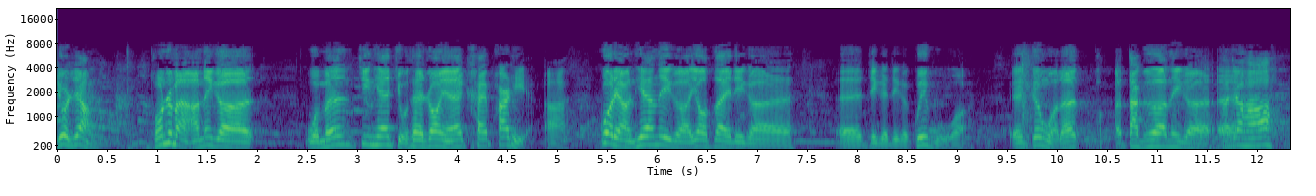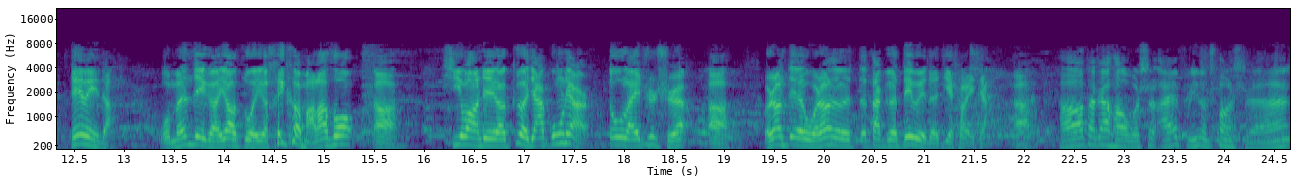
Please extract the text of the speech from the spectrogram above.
就是这样的。同志们啊，那个我们今天韭菜庄园开 party 啊，过两天那个要在这个呃这个这个硅谷，呃跟我的呃大哥那个、呃、大家好，David，我们这个要做一个黑客马拉松啊，希望这个各家公链都来支持啊。我让这我让大哥 David 介绍一下啊。好，大家好，我是 F 零的创始人，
